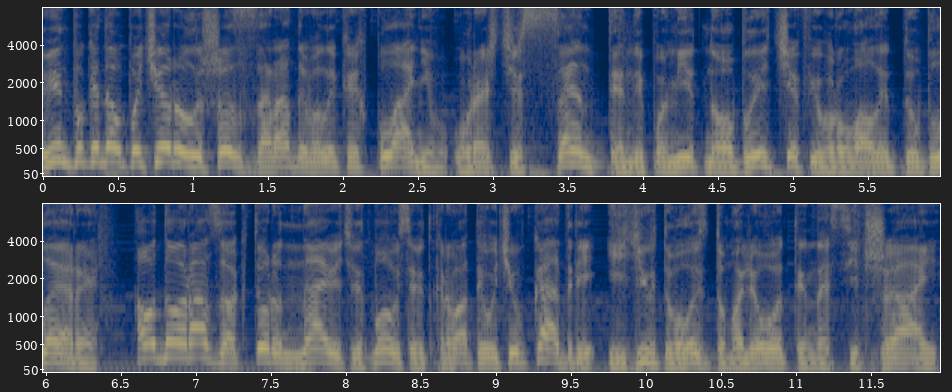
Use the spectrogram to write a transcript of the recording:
Він покидав печеру лише заради великих планів, у решті сцен, де непомітно обличчя фігурували дублери. А одного разу актор навіть відмовився відкривати очі в кадрі, і їх довелось домальовувати на CGI.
